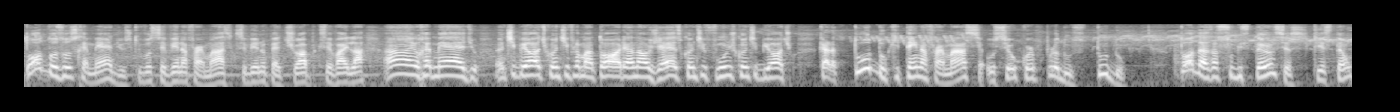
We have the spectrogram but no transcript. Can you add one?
todos os remédios que você vê na farmácia, que você vê no pet shop, que você vai lá, ah, é o remédio, antibiótico, anti-inflamatório, analgésico, antifúngico, antibiótico. Cara, tudo que tem na farmácia, o seu corpo produz, tudo. Todas as substâncias que estão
